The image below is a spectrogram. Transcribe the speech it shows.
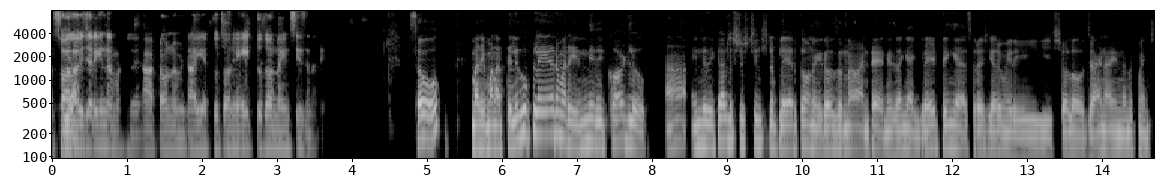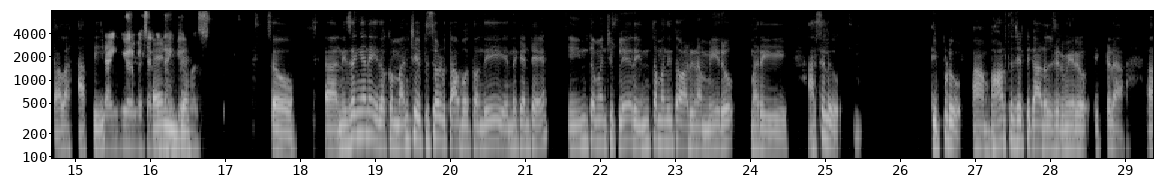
సో. అలాగే జరిగింది అనమాట ఆ టోర్నమెంట్ ఆ year two thousand eight two thousand nine season అది. సో మరి మన తెలుగు ప్లేయర్ మరి ఎన్ని రికార్డులు ఆ ఇన్ని రికార్డులు సృష్టించిన ప్లేయర్తో మనం ఈ రోజు ఉన్నాం అంటే నిజంగా గ్రేట్ థింగ్ సురేష్ గారు. మీరు ఈ షోలో జాయిన్ అయినందుకు మేము చాలా హ్యాపీ సో నిజంగానే ఇది ఒక మంచి ఎపిసోడ్ కాబోతోంది. ఎందుకంటే ఇంత మంచి ప్లేయర్ ఇంత మందితో ఆడిన మీరు మరి అసలు ఇప్పుడు ఆ భారత జట్టుకి ఆడాల్సిన మీరు ఇక్కడ ఆ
